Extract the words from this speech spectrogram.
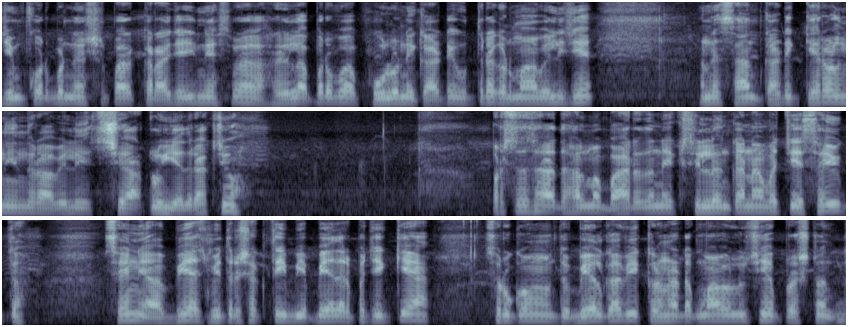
Jim Corbett national park Rajaji national park હરેલા પર્વત ફૂલોની ઘાટી ઉત્તરાખંડમાં આવેલી છે અને શાંત ઘાટી કેરળની અંદર આવેલી છે. આટલું યાદ રાખજો. પ્રસાદ હાલમાં ભારત અને શ્રીલંકાના વચ્ચે સંયુક્ત સૈન્ય અભ્યાસ મિત્ર શક્તિ બે હજાર પચીસ ક્યાં? શરૂ કરવામાં તો બેલગાવી, કર્ણાટકમાં આવેલું છે. પ્રશ્ન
